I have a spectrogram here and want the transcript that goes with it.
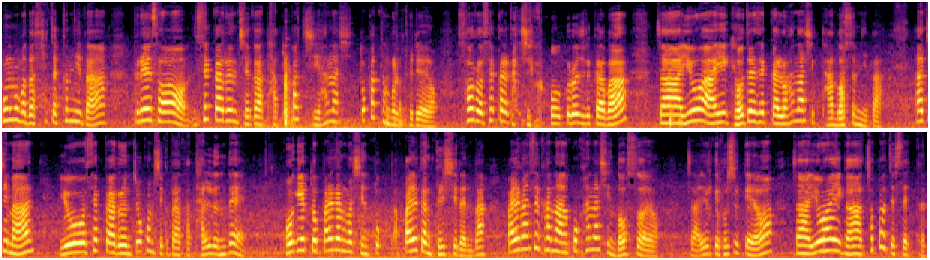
콩분보다 살짝 큽니다. 그래서 색깔은 제가 다 똑같이 하나씩 똑같은 걸 드려요. 서로 색깔 가지고 그러질까봐. 자, 요 아이 겨자 색깔로 하나씩 다 넣습니다. 하지만 요 색깔은 조금씩 다, 다 다른데 거기에 또 빨간 것이 또 빨간 글씨랜다. 빨간색 하나 꼭 하나씩 넣었어요. 자, 이렇게 보실게요. 자, 이 아이가 첫 번째 세트.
